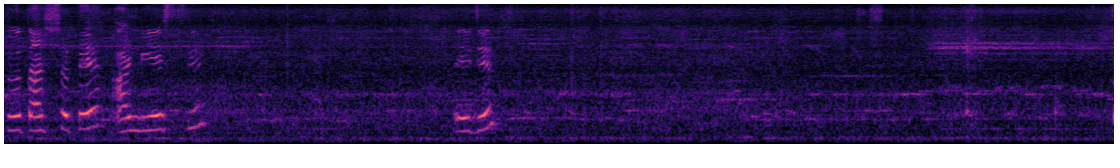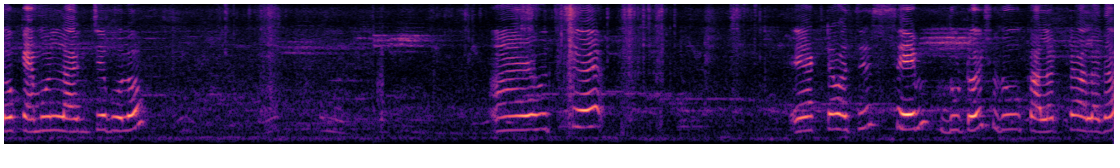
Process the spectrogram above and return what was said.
তো তার সাথে আর নিয়ে এসছি। এই যে। তো কেমন লাগছে বলো? আর হচ্ছে একটা হচ্ছে সেম দুটোই, শুধু কালারটা আলাদা।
